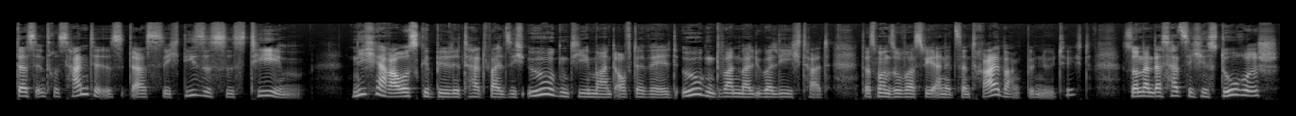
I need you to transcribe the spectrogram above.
Das Interessante ist, dass sich dieses System nicht herausgebildet hat, weil sich irgendjemand auf der Welt irgendwann mal überlegt hat, dass man sowas wie eine Zentralbank benötigt, sondern das hat sich historisch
